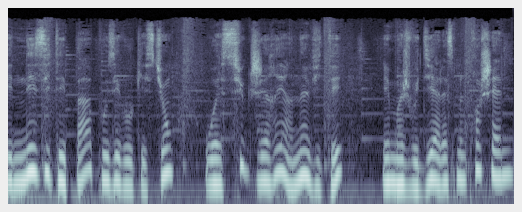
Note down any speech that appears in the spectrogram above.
et n'hésitez pas à poser vos questions ou à suggérer un invité. Et moi je vous dis à la semaine prochaine.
